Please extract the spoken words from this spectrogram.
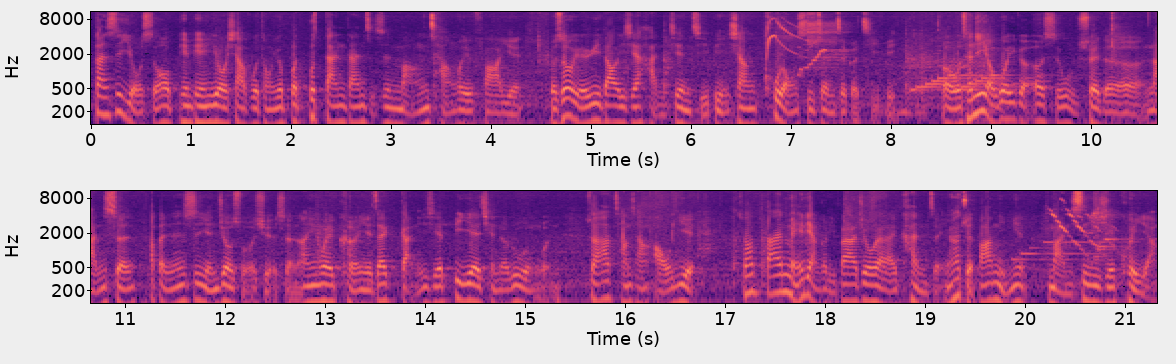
但是有时候偏偏右下腹痛又不不单单只是盲肠会发炎，有时候也遇到一些罕见疾病，像库隆氏症这个疾病。呃，我曾经有过一个二十五岁的男生，他本身是研究所的学生，啊，因为可能也在赶一些毕业前的论文，所以他常常熬夜。所以大概每两个礼拜就会来看诊，因为他嘴巴里面满是一些溃疡。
